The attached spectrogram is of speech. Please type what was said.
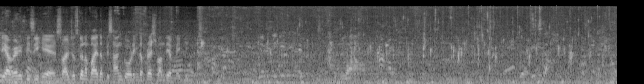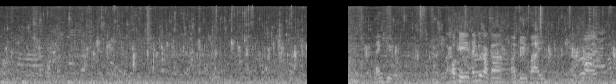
They are very busy here, so I'm just gonna buy the pisang goreng, the fresh one they are making. Thank you. Okay, thank you kakak. Okay, bye. Alright. Nanti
